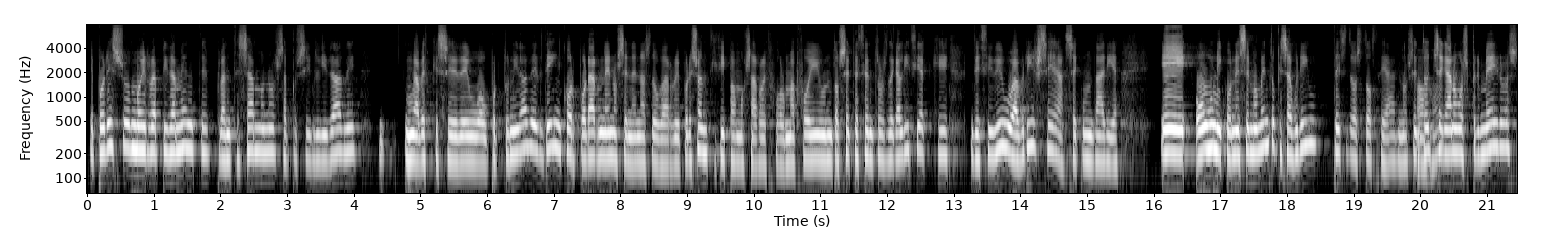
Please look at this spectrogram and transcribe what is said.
E por iso moi rapidamente plantexámonos a posibilidade unha vez que se deu a oportunidade de incorporar nenos e nenas do barrio. E por iso anticipamos a reforma. Foi un dos sete centros de Galicia que decidiu abrirse a secundaria. E o único nese momento que se abriu desde os 12 anos. Entón Ajá. chegaron os primeiros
